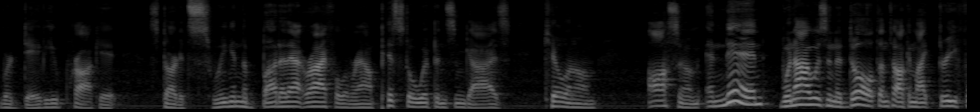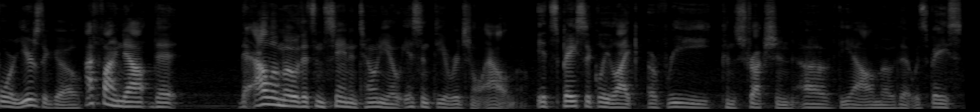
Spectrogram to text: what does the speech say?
where Davy Crockett started swinging the butt of that rifle around, pistol whipping some guys, killing them, awesome. And then when I was an adult, I'm talking like three, four years ago, I find out that the Alamo that's in San Antonio isn't the original Alamo. It's basically like a reconstruction of the Alamo that was based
